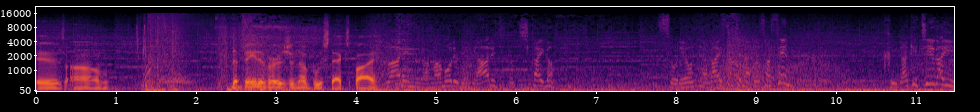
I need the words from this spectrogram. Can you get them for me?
is um, the beta version of BlueStacks Pi. それを互いさせなどさせん。砕け散るがいい。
